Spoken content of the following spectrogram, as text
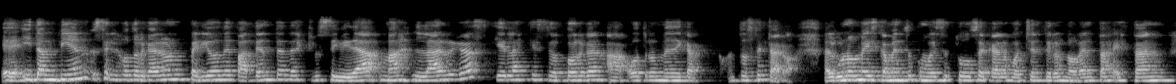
Eh, y también se les otorgaron periodos de patentes de exclusividad más largas que las que se otorgan a otros medicamentos. Entonces, claro, algunos medicamentos, como dices tú, cerca de los 80 y los 90 están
